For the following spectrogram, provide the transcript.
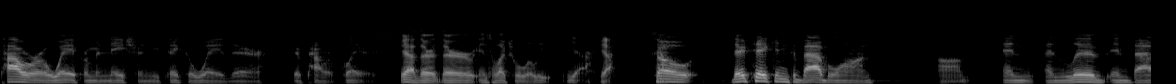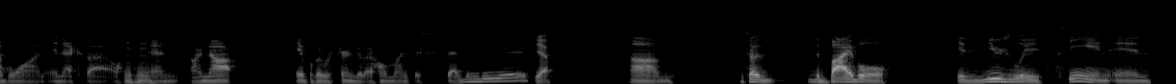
power away from a nation, you take away their their power players. yeah, they're they're intellectual elite. Yeah. Yeah. So they're taken to Babylon um, and and live in Babylon in exile Mhm. and are not able to return to their homeland for 70 years. Yeah. Um, so the Bible is usually seen in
